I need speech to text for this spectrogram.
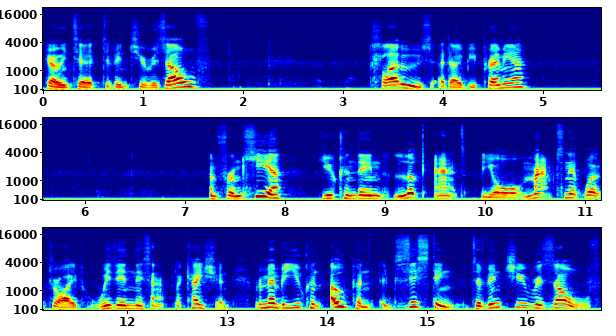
go into DaVinci Resolve, close Adobe Premiere, and from here you can then look at your mapped network drive within this application. Remember, you can open existing DaVinci Resolve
